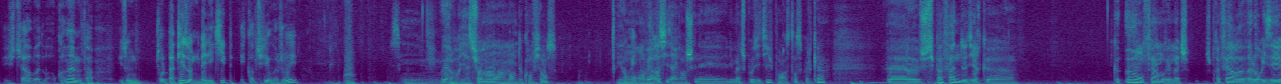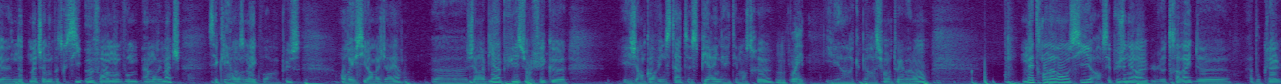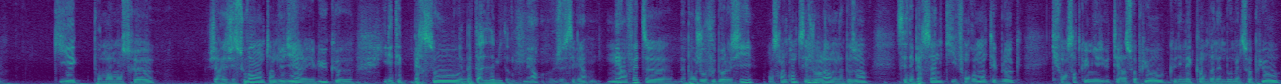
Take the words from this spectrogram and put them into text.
et j'étais là en mode Wow, quand même enfin ils ont sur le papier ils ont une belle équipe et quand tu les vois jouer Oui, alors il y a sûrement un manque de confiance. Et on, Oui. on verra s'ils arrivent à enchaîner les, les matchs positifs. Pour l'instant, c'est pas le cas. Euh, je suis pas fan de dire que, que eux ont fait un mauvais match. Je préfère euh, valoriser euh, notre match à nous. Parce que si eux font un, mau- un mauvais match, c'est que les 11 mecs, voire plus, ont réussi leur match derrière. Euh, J'aimerais bien appuyer sur le fait que, et j'ai encore vu une stat, Spearing a été monstrueux. oui Il est en récupération de tous les ballons. Mettre en avant aussi, alors c'est plus général, le travail de Abouklal, qui est pour moi monstrueux. J'ai souvent entendu dire et lu que il était perso. pas de des amis Tom Mais en- je sais bien. Mais en fait, euh, bah, pour jouer au football aussi, on se rend compte que ces joueurs-là, on en a besoin. C'est des personnes qui font remonter le bloc, qui font en sorte que le milieu de terrain soit plus haut, que des mecs comme Van Den Bomen soient plus hauts.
